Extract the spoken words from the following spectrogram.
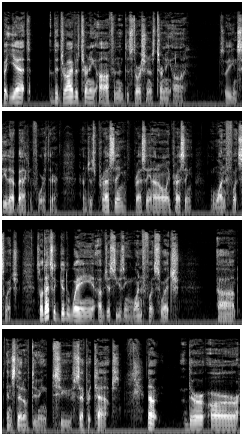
but yet the drive is turning off and the distortion is turning on. So you can see that back and forth there. I'm just pressing pressing I'm only pressing one foot switch. So that's a good way of just using one foot switch uh, instead of doing two separate taps. Now there are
